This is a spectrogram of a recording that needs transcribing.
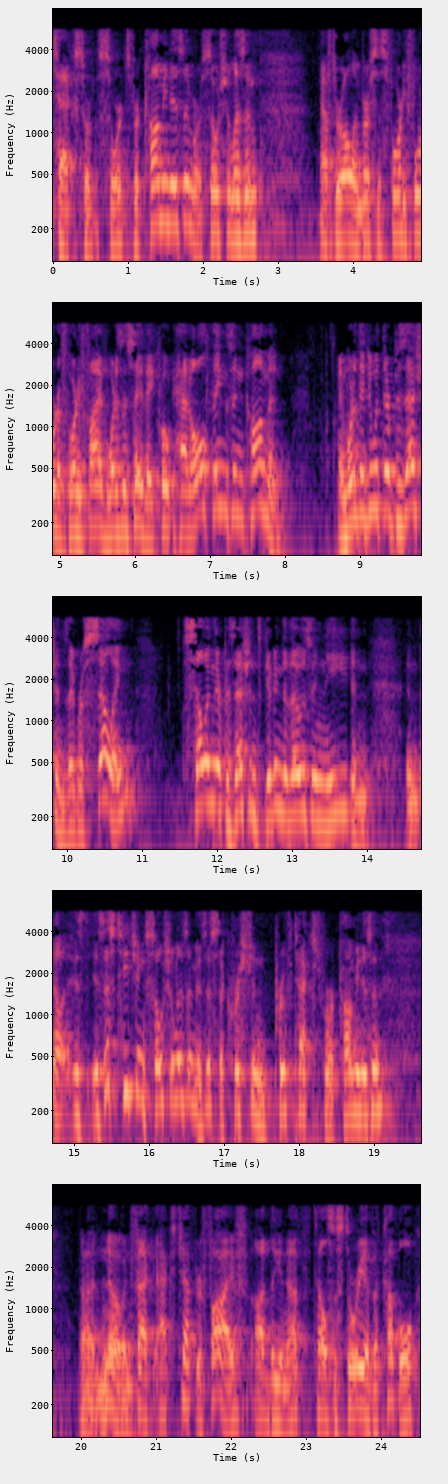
text of sorts for communism or socialism. After all, in verses 44 to 45, what does it say? They, quote, had all things in common. And what did they do with their possessions? They were selling, selling their possessions, giving to those in need. And, and now, is, is this teaching socialism? Is this a Christian proof text for communism? Uh, no. In fact, Acts chapter 5, oddly enough, tells the story of a couple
